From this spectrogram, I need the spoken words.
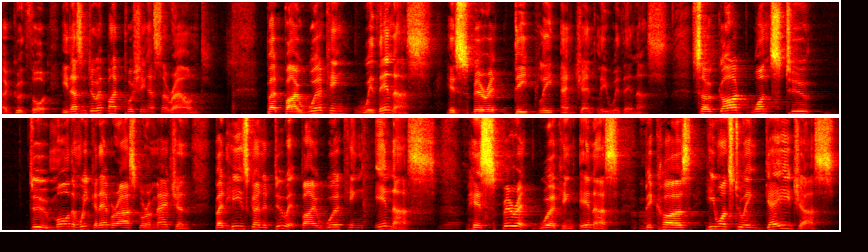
a good thought. He doesn't do it by pushing us around, but by working within us, his spirit deeply and gently within us. So God wants to do more than we could ever ask or imagine, but He's going to do it by working in us, His Spirit working in us, because He wants to engage us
